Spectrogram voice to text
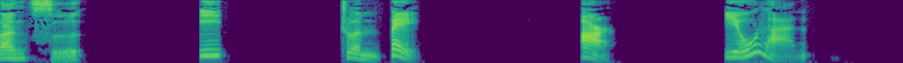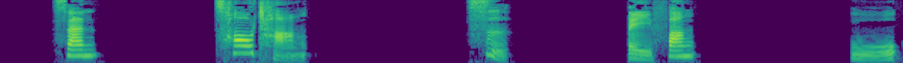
单词。一、准备；二、游览；三、操场；四、北方；五、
